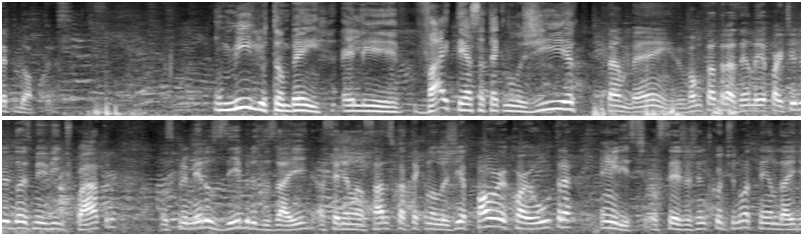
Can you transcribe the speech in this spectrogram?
lepidópteros. O milho também, ele vai ter essa tecnologia? Também. Vamos estar trazendo aí a partir de 2024 os primeiros híbridos aí a serem lançados com a tecnologia Power Core Ultra Enlist. Ou seja, a gente continua tendo aí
